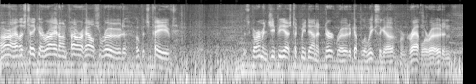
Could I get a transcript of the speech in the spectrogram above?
Alright, let's take a ride on Powerhouse Road. Hope it's paved. This Garmin GPS took me down a dirt road a couple of weeks ago, or gravel road, and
